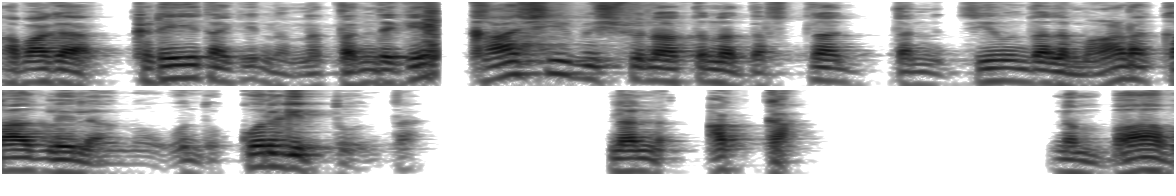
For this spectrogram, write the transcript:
ಆವಾಗ ಕಡೆಯದಾಗಿ ನನ್ನ ತಂದೆಗೆ ಕಾಶಿ ವಿಶ್ವನಾಥನ ದರ್ಶನ ತನ್ನ ಜೀವನದಲ್ಲಿ ಮಾಡೋಕ್ಕಾಗಲಿಲ್ಲ ಅನ್ನೋ ಒಂದು ಕೊರಗಿತ್ತು ಅಂತ ನನ್ನ ಅಕ್ಕ, ನಮ್ಮ ಬಾಬ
